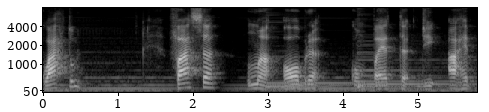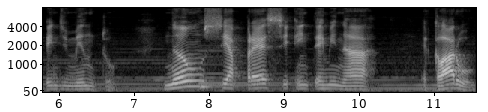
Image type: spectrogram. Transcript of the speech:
Quarto, faça uma obra completa de arrependimento. Não se apresse em terminar. É claro,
